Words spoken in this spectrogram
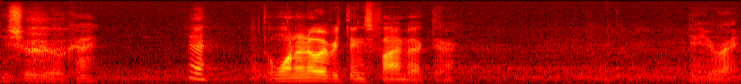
You sure you're okay? Yeah. Don't want to oh, know everything's fine back there. Yeah, you're right.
